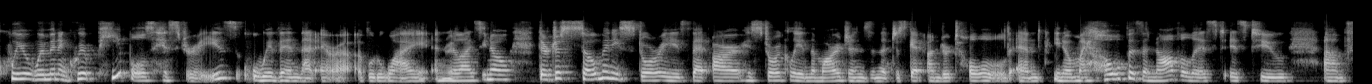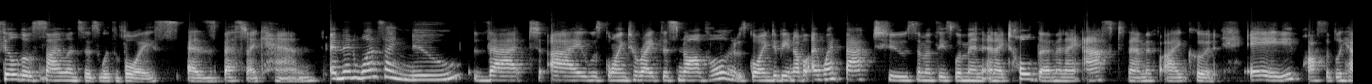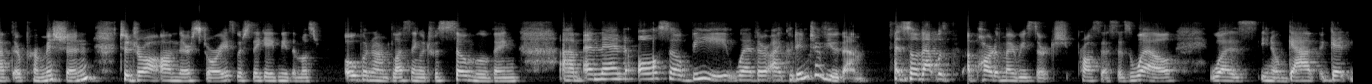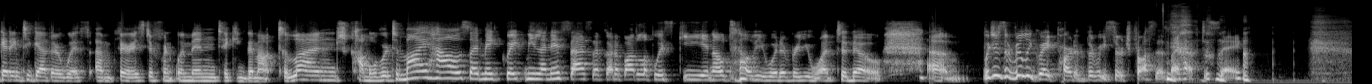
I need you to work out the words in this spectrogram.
queer women and queer people's histories within that era of Uruguay and realize, you know, there are just so many stories that are historically in the margins and that just get undertold. And, you know, my hope as a novelist is to um, fill those silences with voice as best I can. And then once I knew that I was going to write this novel and it was going to be a novel, I went back to some of these women and I told them and I asked them if I could, A, possibly have their permission to draw on their stories, which they gave me me the most open arm blessing, which was so moving. Um, and then also, B, whether I could interview them. And so that was a part of my research process as well. Was you know get, getting together with um, various different women, taking them out to lunch, come over to my house. I make great milanesas. I've got a bottle of whiskey, and I'll tell you whatever you want to know, um, which is a really great part of the research process. I have to say.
